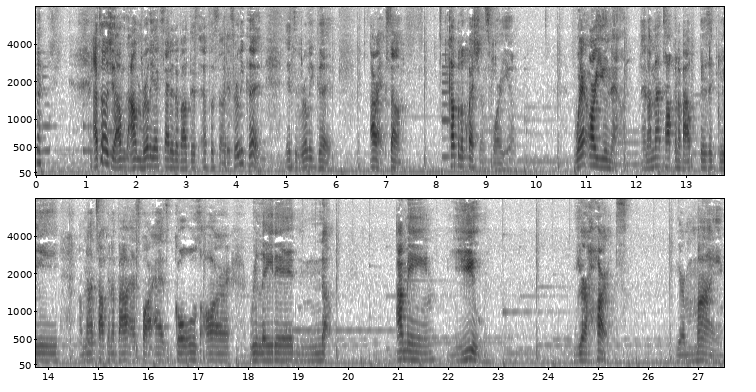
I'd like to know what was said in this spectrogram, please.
I told you I'm I'm really excited about this episode. It's really good. It's really good. All right, so a couple of questions for you. Where are you now? And I'm not talking about physically. I'm not talking about as far as goals are related. No. I mean, you, your heart, your mind,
